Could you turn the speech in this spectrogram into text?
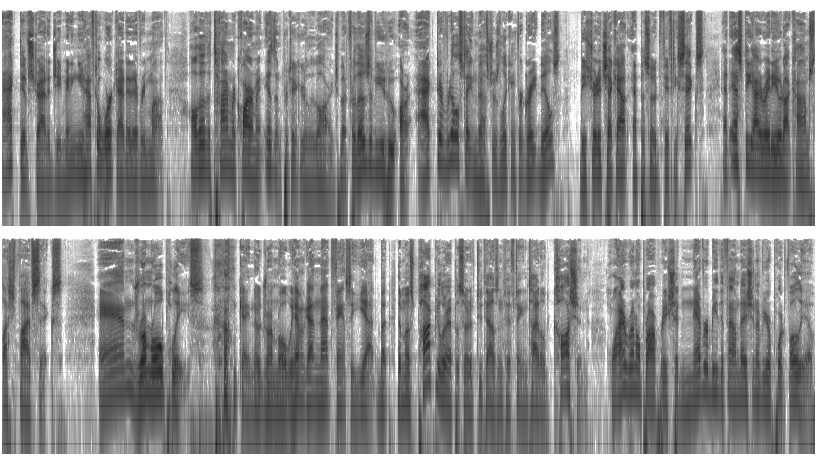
active strategy, meaning you have to work at it every month, although the time requirement isn't particularly large. But for those of you who are active real estate investors looking for great deals, be sure to check out episode 56 at sdiradio.com slash 56. And drum roll, please. okay, no drum roll. We haven't gotten that fancy yet. But the most popular episode of 2015, titled Caution Why Rental Property Should Never Be the Foundation of Your Portfolio,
